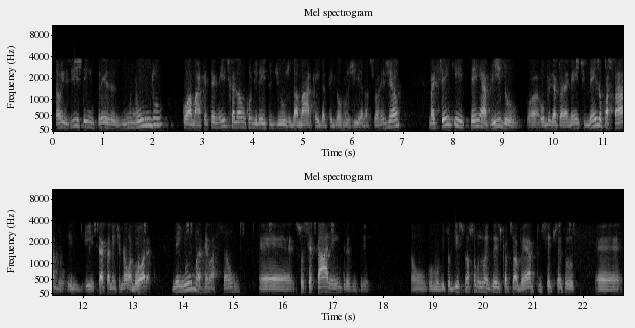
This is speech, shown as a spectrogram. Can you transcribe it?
Então, existem empresas no mundo com a marca Eternit, cada um com direito de uso da marca e da tecnologia na sua região, mas sem que tenha havido, obrigatoriamente, nem no passado, e, e certamente não agora, nenhuma relação é, societária entre as empresas. Então, como o Vitor disse, nós somos uma empresa de capital aberto, 100% é,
